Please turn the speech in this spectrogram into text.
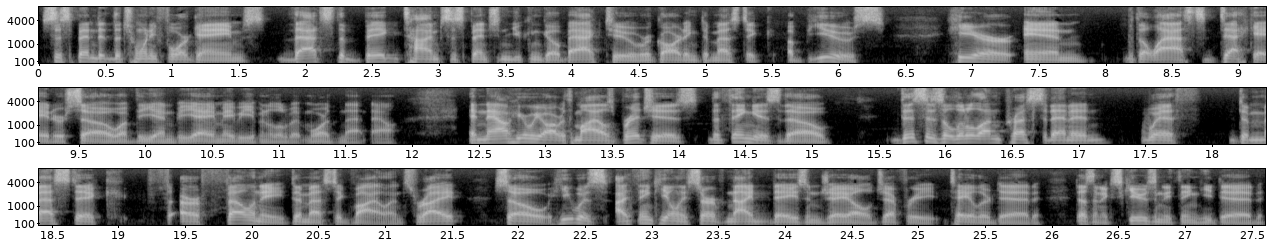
suspended the 24 games. That's the big time suspension you can go back to regarding domestic abuse here in the last decade or so of the NBA, maybe even a little bit more than that now. And now here we are with Miles Bridges. The thing is, though, this is a little unprecedented with domestic or felony domestic violence, right? So he was, I think he only served nine days in jail. Jeffrey Taylor did. Doesn't excuse anything he did,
